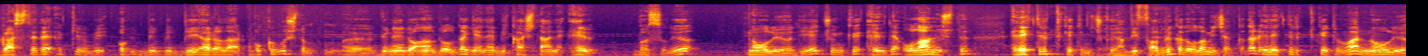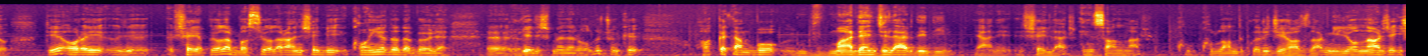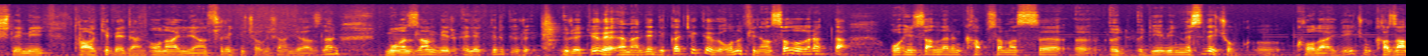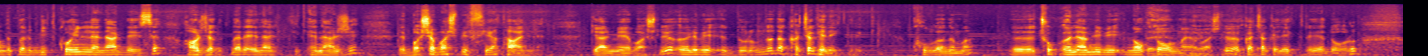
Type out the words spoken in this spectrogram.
Gazetede bir, bir, bir, bir aralar okumuştum. Ee, Güneydoğu Anadolu'da gene birkaç tane ev basılıyor. Ne oluyor diye. Çünkü evde olağanüstü elektrik tüketimi çıkıyor. Yani bir fabrikada olamayacak kadar elektrik tüketimi var. Ne oluyor diye orayı e, şey yapıyorlar, basıyorlar. Aynı şey bir Konya'da da böyle e, gelişmeler oldu. Çünkü hakikaten bu madenciler dediğim yani şeyler, insanlar kullandıkları cihazlar, milyonlarca işlemi takip eden, onaylayan, sürekli çalışan cihazlar muazzam bir elektrik üretiyor ve hemen de dikkat çekiyor ve onu finansal olarak da o insanların kapsaması, e, ödeyebilmesi de çok e, kolay değil. Çünkü kazandıkları bitcoin ile neredeyse harcadıkları enerji e, başa baş bir fiyat haline gelmeye başlıyor. Öyle bir durumda da kaçak elektrik kullanımı çok önemli bir nokta evet, olmaya evet, başlıyor evet. ve kaçak elektriğe doğru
